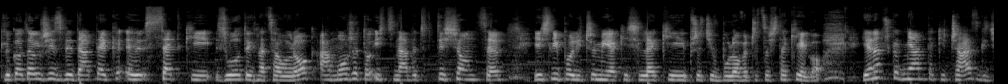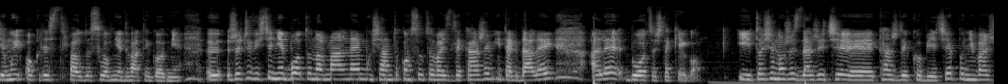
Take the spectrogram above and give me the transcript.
tylko to już jest wydatek y, setki złotych na cały rok, a może to iść nawet w tysiące, jeśli policzymy jakieś leki przeciwbólowe czy coś takiego. Ja na przykład miałam taki czas, gdzie mój okres trwał dosłownie dwa tygodnie. Y, Rzeczywiście nie było to normalne, musiałam to konsultować z lekarzem i tak dalej, ale było coś takiego. I to się może zdarzyć e, każdej kobiecie, ponieważ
